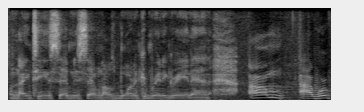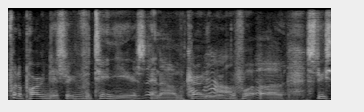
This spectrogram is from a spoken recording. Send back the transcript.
1977. I was born in Cabrini Green, and um, I worked for the Park District for 10 years, and I'm currently oh, wow. working for uh, Streets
